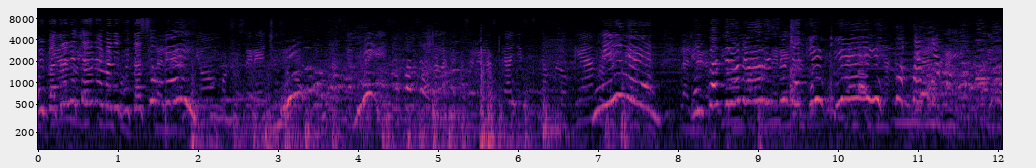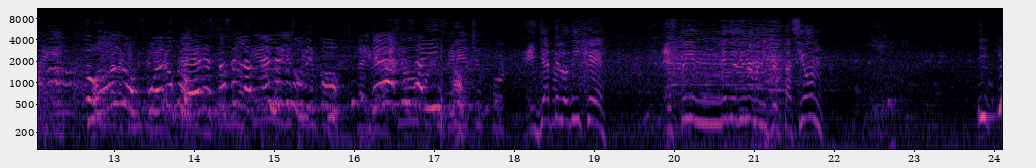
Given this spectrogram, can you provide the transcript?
el patrón está en una manifestación gay. por sus derechos, de gays. Toda la gente sale a las calles y están bloqueando. ¡Miren! ¡El patrón ahora resulta que es gay! No lo puedo creer, estás en la tele, la ¿Qué haces ahí? Eh, ya te lo dije. Estoy en medio de una manifestación. ¿Y qué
